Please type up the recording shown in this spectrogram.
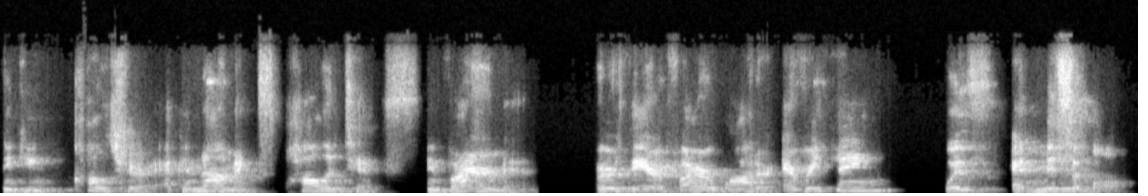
thinking culture, economics, politics, environment, earth, air, fire, water, everything. was admissible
